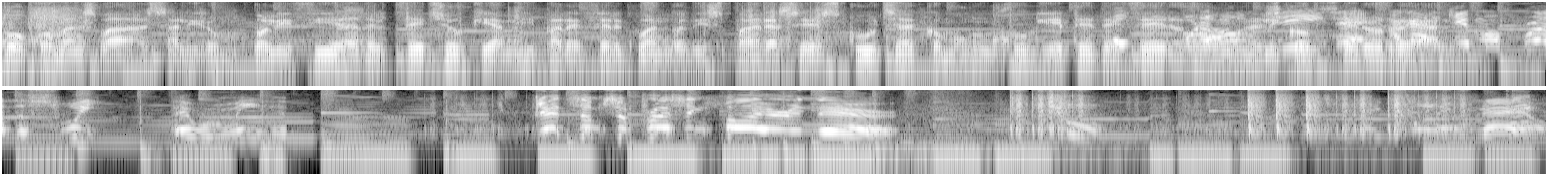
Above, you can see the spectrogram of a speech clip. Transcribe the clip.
poco más va a salir un policía del techo que a mi parecer cuando dispara se escucha como un juguete de cero o un helicóptero real. Get some suppressing fire in there! Now.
